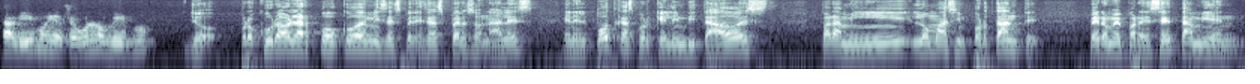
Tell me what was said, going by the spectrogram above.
salimos y hacemos lo mismo. Yo procuro hablar poco de mis experiencias personales en el podcast porque el invitado es para mí lo más importante. Pero me parece también,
